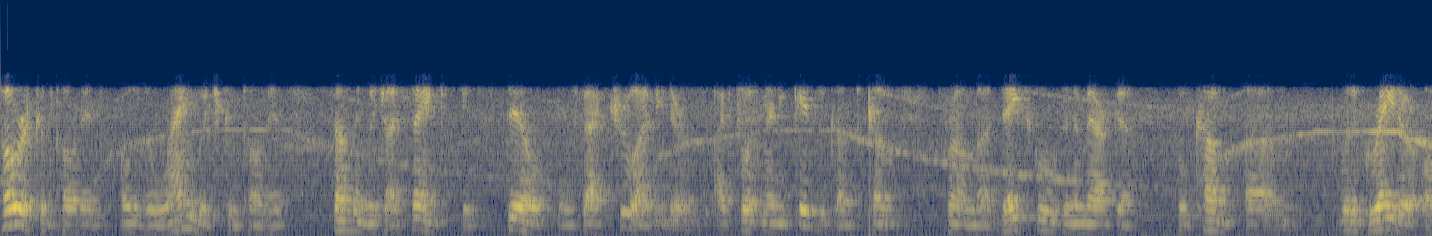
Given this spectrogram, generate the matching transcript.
Torah component over the language component, something which I think is still, in fact, true. I mean, there, I've taught many kids who come, come from uh, day schools in America who come um, with a greater or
